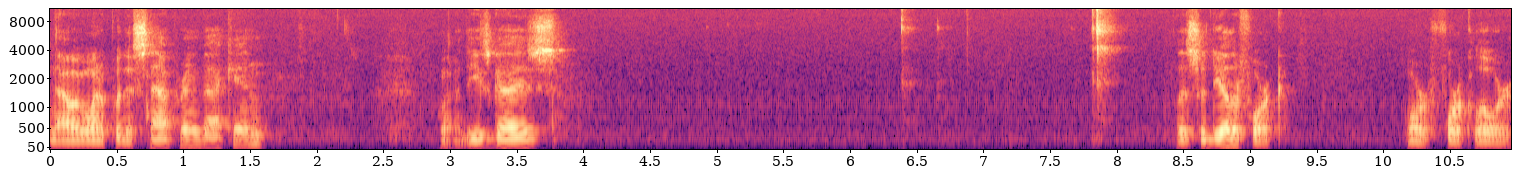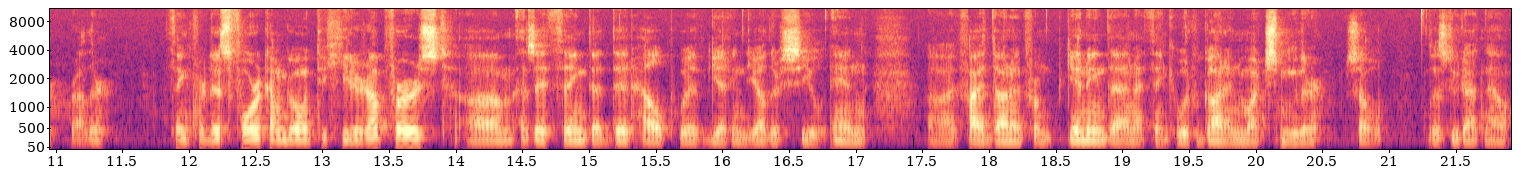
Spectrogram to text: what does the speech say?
Now I want to put the snap ring back in. One of these guys. let's do the other fork. Or fork lower, rather. I think for this fork I'm going to heat it up first, um, as I think that did help with getting the other seal in. Uh, if I had done it from the beginning, then I think it would have gone in much smoother. So let's do that now.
